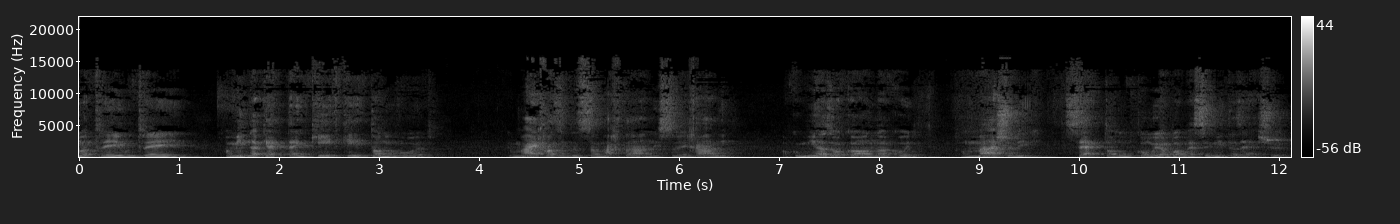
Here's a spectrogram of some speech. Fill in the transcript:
a tréjú tré, ha mind a ketten két-két tanú volt, Máj hazid a Machtáni Háni? Akkor mi az oka annak, hogy a második szett tanút komolyabban veszik, mint az első?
